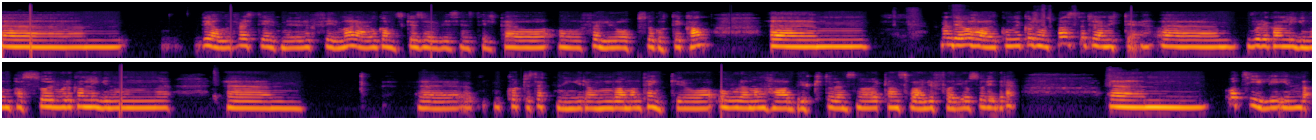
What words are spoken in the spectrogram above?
Eh, de aller fleste hjelpemiddelfirmaer er jo ganske serviceinnstilte og, og følger jo opp så godt de kan. Men det å ha et kommunikasjonspass, det tror jeg er nyttig. Hvor det kan ligge noen passord, hvor det kan ligge noen uh, korte setninger om hva man tenker og, og, hvordan man har brukt, og hvem som har vært ansvarlig for osv. Um, og tidlig inn, da.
